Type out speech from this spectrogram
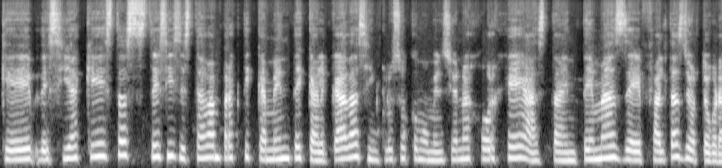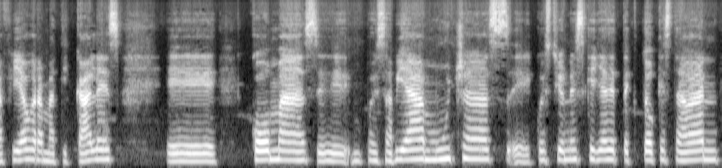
que decía que estas tesis estaban prácticamente calcadas, incluso como menciona Jorge, hasta en temas de faltas de ortografía o gramaticales, eh, comas, eh, pues había muchas eh, cuestiones que ella detectó que estaban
